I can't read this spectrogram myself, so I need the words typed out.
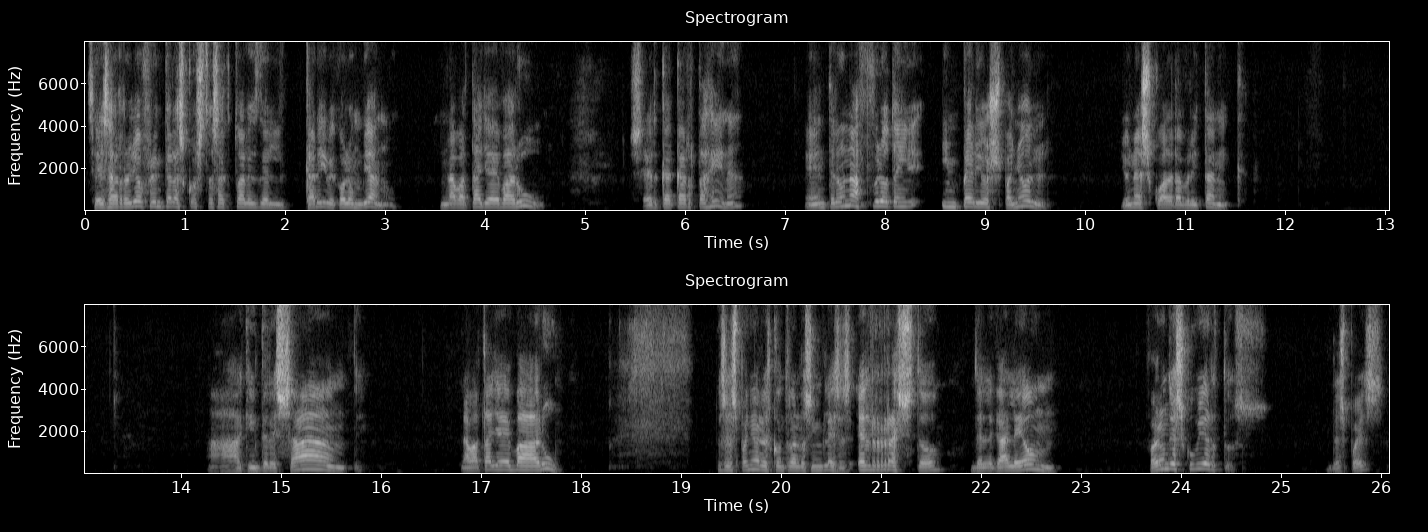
Se desarrolló frente a las costas actuales del Caribe colombiano, en la batalla de Barú, cerca de Cartagena, entre una flota imperio español y una escuadra británica. Ah, qué interesante. La batalla de Barú los españoles contra los ingleses. El resto del galeón fueron descubiertos. Después,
